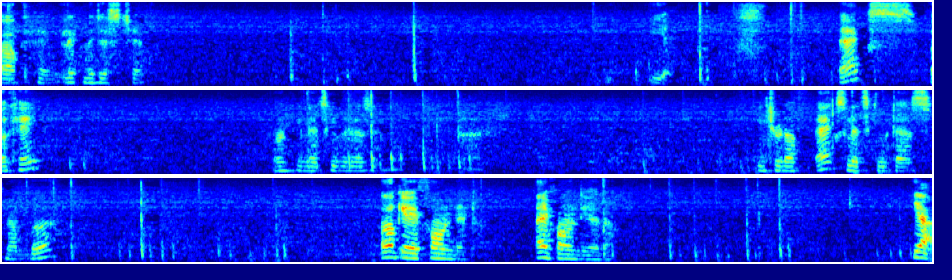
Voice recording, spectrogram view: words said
Okay let me just check. Yeah. X okay. Okay let's give it as a instead of x let's give it as number. Okay I found it. I found the error. Yeah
